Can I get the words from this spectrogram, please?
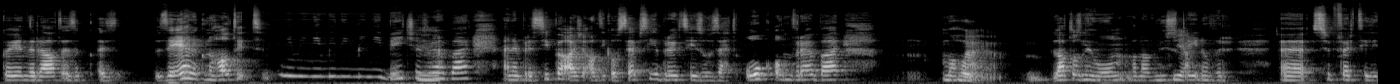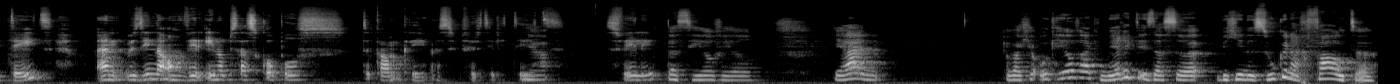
kun je inderdaad, is, is, is eigenlijk nog altijd mini, mini, mini, mini beetje vruchtbaar. En in principe, als je anticonceptie gebruikt, zijn je zogezegd ook onvruchtbaar. Maar goed, Maar ja. Laat ons nu gewoon vanaf nu spreken over eh, subfertiliteit. En we zien dat ongeveer 1 op 6 koppels te kampen krijgen met subfertiliteit. Ja. Dat is veel, hè? Dat is heel veel. Ja, en wat je ook heel vaak merkt, is dat ze beginnen zoeken naar fouten.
